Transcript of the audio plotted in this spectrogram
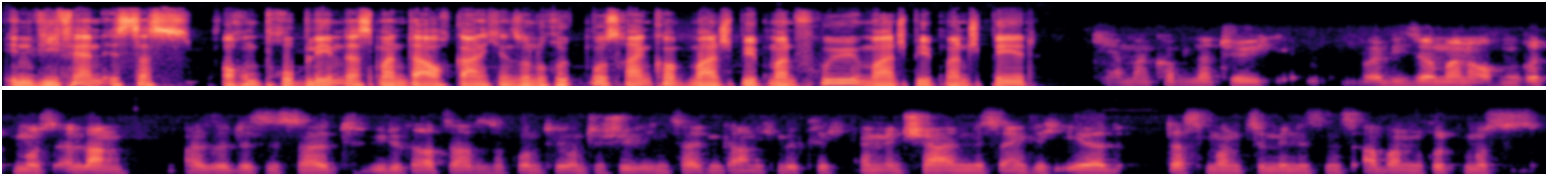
Inwiefern ist das auch ein Problem, dass man da auch gar nicht in so einen Rhythmus reinkommt? Mal spielt man früh, mal spielt man spät. Ja, man kommt natürlich, weil wie soll man auch einen Rhythmus erlangen? Also das ist halt, wie du gerade sagst, aufgrund der unterschiedlichen Zeiten gar nicht möglich. Am entscheidenden ist eigentlich eher, dass man zumindest aber einen Rhythmus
